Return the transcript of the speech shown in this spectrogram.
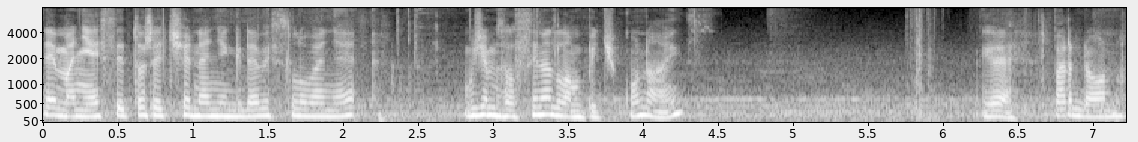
Nevím ani, jestli to řečené někde vysloveně. Můžeme zasinat lampičku, nice. Je, pardon.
